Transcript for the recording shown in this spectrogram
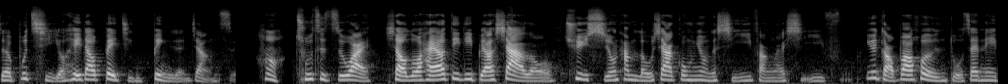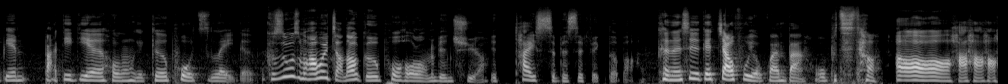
惹不起有黑道背景病人这样子。哼，除此之外，小罗还要弟弟不要下楼去使用他们楼下共用的洗衣房来洗衣服，因为搞不好会有人躲在那边把弟弟的喉咙给割破之类的。可是为什么他会讲到割破喉咙那边去啊？也太 specific 了吧？可能是跟教父有关吧，我不知道。哦哦哦，好好好。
